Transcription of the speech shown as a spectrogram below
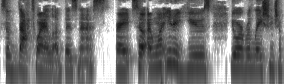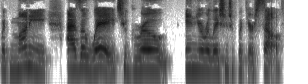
So that's why I love business, right? So I want you to use your relationship with money as a way to grow in your relationship with yourself.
